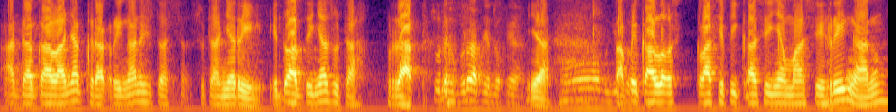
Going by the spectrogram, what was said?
ada kalanya gerak ringan sudah sudah nyeri. Itu artinya sudah berat. Sudah berat ya dok ya? Ya. Oh begitu. Tapi kalau klasifikasinya masih ringan,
